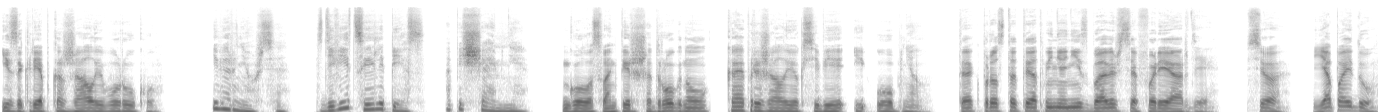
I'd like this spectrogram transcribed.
Иза крепко сжал его руку. «И вернешься. С девицей или без? Обещай мне». Голос вампирши дрогнул, Кай прижал ее к себе и обнял. «Так просто ты от меня не избавишься, Фариарди. Все, я пойду,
